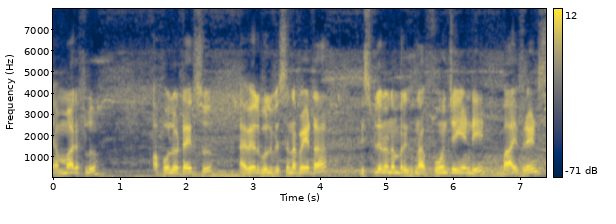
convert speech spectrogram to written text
ఎంఆర్ఎఫ్లు Apollo tyres available Visannapeta display నెంబర్కి నాకు ఫోన్ చేయండి. Bye friends.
